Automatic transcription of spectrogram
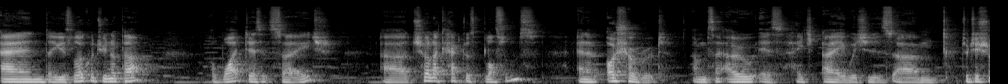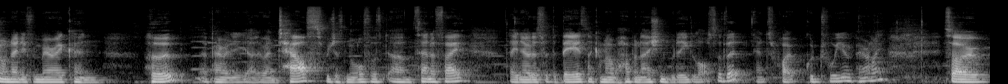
and they use local juniper, a white desert sage, uh, cholla cactus blossoms, and an osha root. I'm saying O S H A, which is um, traditional Native American herb, apparently uh, around Taos, which is north of um, Santa Fe. They noticed that the bears that come out of hibernation would eat lots of it, and it's quite good for you, apparently. So,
